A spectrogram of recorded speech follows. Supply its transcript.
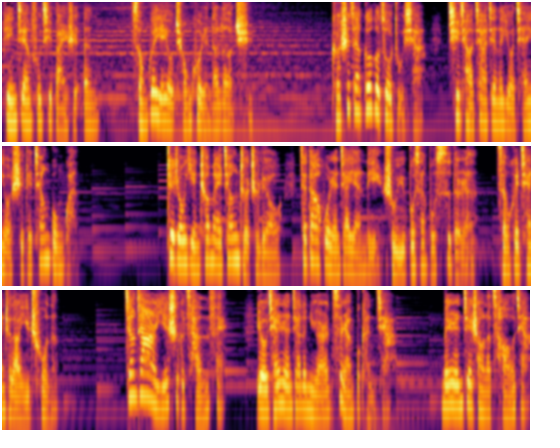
贫贱夫妻百日恩，总归也有穷苦人的乐趣。可是，在哥哥做主下，七巧嫁进了有钱有势的江公馆。这种引车卖浆者之流，在大户人家眼里属于不三不四的人，怎会牵扯到一处呢？江家二爷是个残废，有钱人家的女儿自然不肯嫁。媒人介绍了曹家，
